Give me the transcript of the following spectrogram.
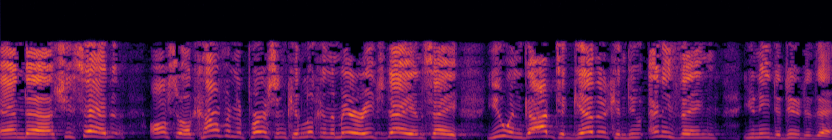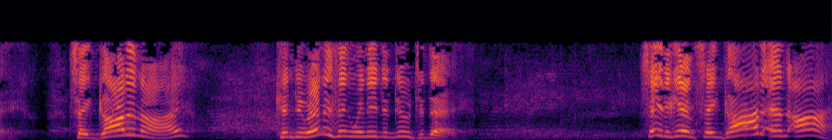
And uh, she said also, a confident person can look in the mirror each day and say, You and God together can do anything you need to do today. Say, God and I can do anything we need to do today. Say it again. Say, God and I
